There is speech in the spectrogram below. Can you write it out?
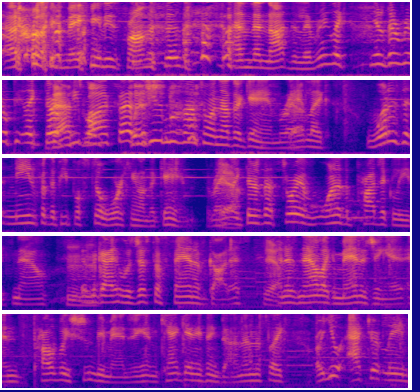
out of like making these promises and then not delivering? Like, you know, they're real people. like there are people. That's my when fetish. he moves on to another game, right? Yeah. Like what does it mean for the people still working on the game, right? Yeah. Like there's that story of one of the project leads now hmm. is a guy who was just a fan of Godus Yeah. and is now like managing it and probably shouldn't be managing it and can't get anything done. And it's like, are you accurately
